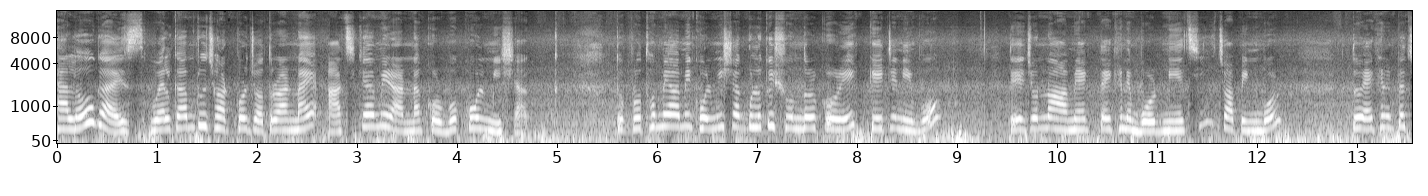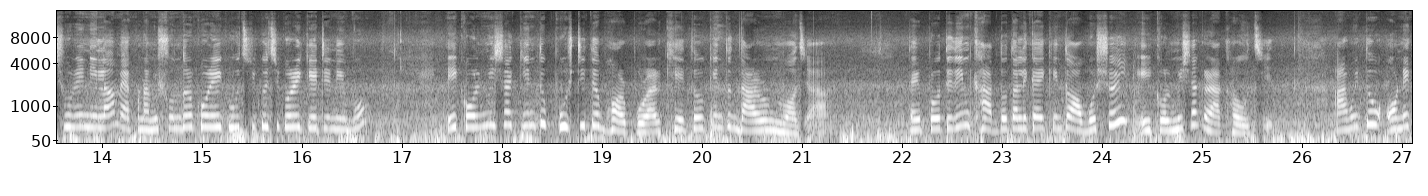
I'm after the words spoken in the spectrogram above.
হ্যালো গাইস, ওয়েলকাম টু ঝটপট যত রান্নায়। আজকে আমি রান্না করব কলমি শাক। তো প্রথমে আমি কলমি শাকগুলোকে সুন্দর করে কেটে নেব। তো এই জন্য আমি একটা এখানে বোর্ড নিয়েছি চপিং বোর্ড তো এখানে একটা ছুরি নিলাম, এখন আমি সুন্দর করে কুচি কুচি করে কেটে নেব। এই কলমি শাক কিন্তু পুষ্টিতে ভরপুর আর খেতেও কিন্তু দারুণ মজা। তাই প্রতিদিন খাদ্য তালিকায় কিন্তু অবশ্যই এই কলমি শাক রাখা উচিত। আমি তো অনেক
